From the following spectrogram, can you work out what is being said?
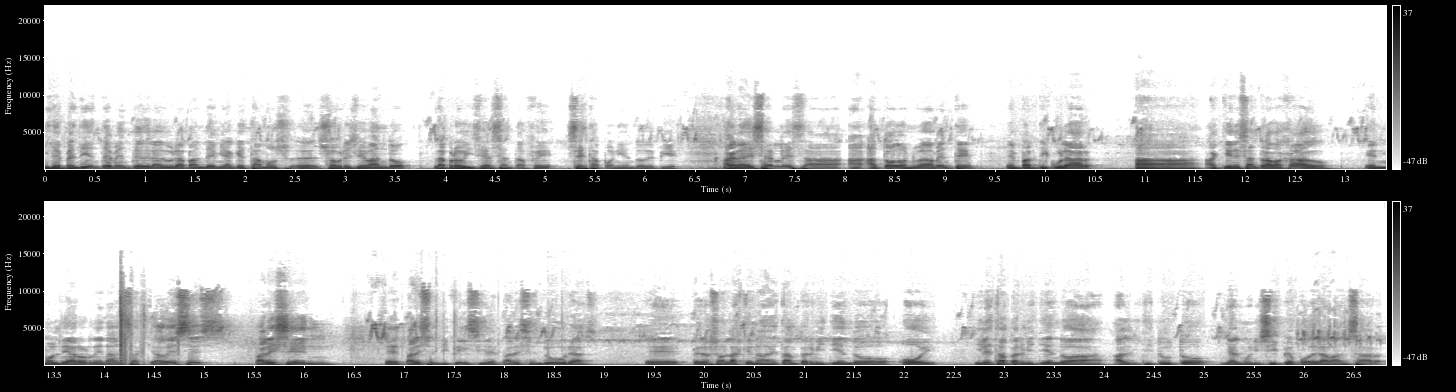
independientemente de la dura pandemia que estamos eh, sobrellevando, la provincia de Santa Fe se está poniendo de pie. Agradecerles a, todos nuevamente, en particular a, quienes han trabajado en moldear ordenanzas que a veces parecen, eh, parecen difíciles, parecen duras, eh, pero son las que nos están permitiendo hoy y le está permitiendo al instituto y al municipio poder avanzar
